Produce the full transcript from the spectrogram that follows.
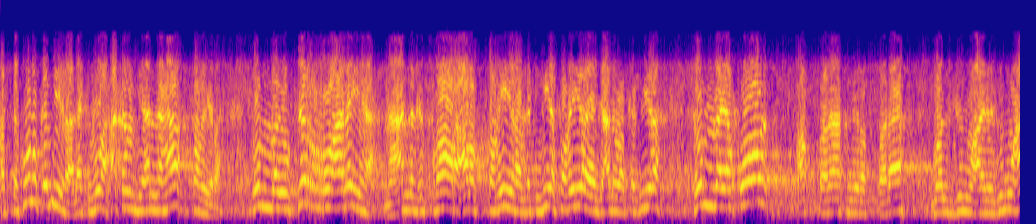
قد تكون كبيرة لكن هو حكم بأنها صغيرة. ثم يصر عليها مع أن الإصرار على الصغيرة التي هي صغيرة يجعلها كبيرة. ثم يقول الصلاة إلى الصلاة والجمعة إلى الجمعة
